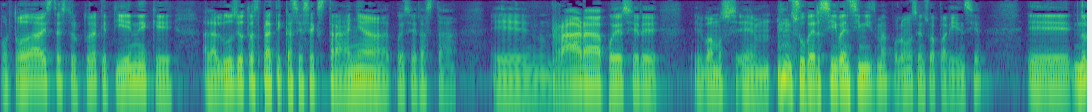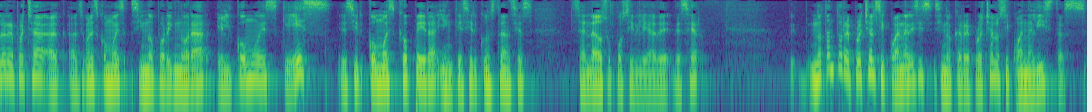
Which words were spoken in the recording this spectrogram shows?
por toda esta estructura que tiene, que a la luz de otras prácticas es extraña, puede ser hasta eh, rara, puede ser, eh, eh, vamos, eh, subversiva en sí misma, por lo menos en su apariencia. Eh, no le reprocha al, al psicoanálisis cómo es, sino por ignorar el cómo es que es, es decir, cómo es que opera y en qué circunstancias se han dado su posibilidad de, de ser. No tanto reprocha al psicoanálisis, sino que reprocha a los psicoanalistas.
